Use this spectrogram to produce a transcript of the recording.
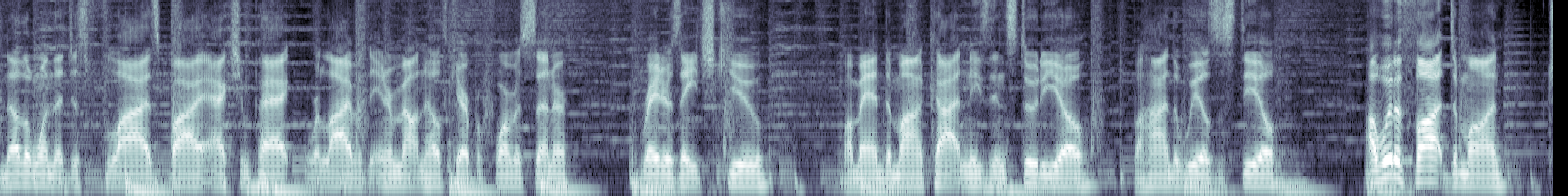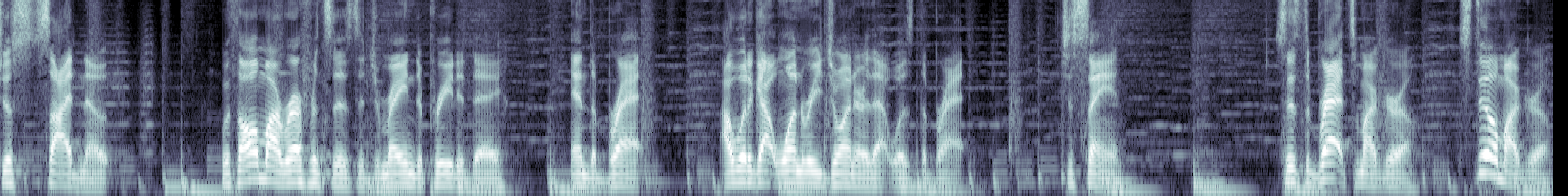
Another one that just flies by action packed. We're live at the Intermountain Healthcare Performance Center, Raiders HQ. My man Damon Cotton, he's in studio behind the wheels of steel. I would have thought, Damon, just side note, with all my references to Jermaine Dupri today and the brat, I would have got one rejoiner that was the brat. Just saying. Since the brat's my girl, still my girl.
